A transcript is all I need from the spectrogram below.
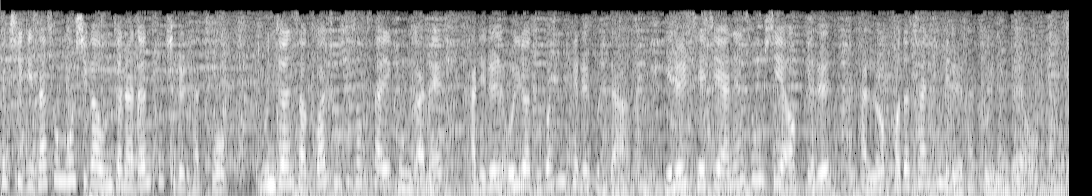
택시기사 송모 씨가 운전하던 택시를 탔고 운전석과 조수석 사이 공간에 다리를 올려두고 행패를 부리다 이를 제지하는 송 씨의 어깨를 발로 걷어찬 혐의를 받고 있는데요.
